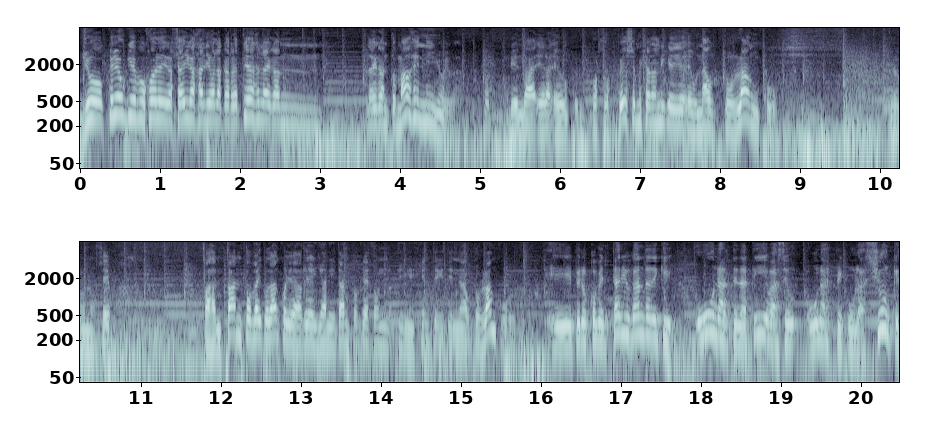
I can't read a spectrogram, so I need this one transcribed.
yo creo que mejor se haya salido a la carretera, se la hayan, la hayan tomado ese niño. Iba. Era, por sospecha me dijeron a mí que es un auto blanco. Pero no sé, pasan tantos vehículos blancos y ya ni tanto que son, tienen gente que tiene auto blanco. Eh, pero el comentario que anda de que una alternativa, una especulación, que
